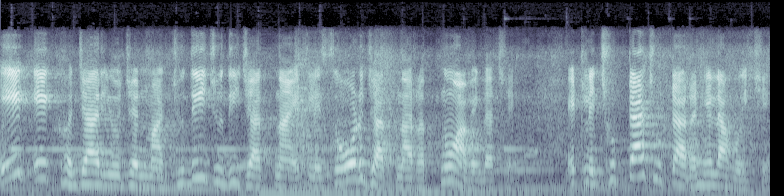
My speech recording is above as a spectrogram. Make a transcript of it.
એક એક હજાર યોજનમાં જુદી જુદી જાતના એટલે સોળ જાતના રત્નો આવેલા છે. એટલે છૂટા છૂટા રહેલા હોય છે.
